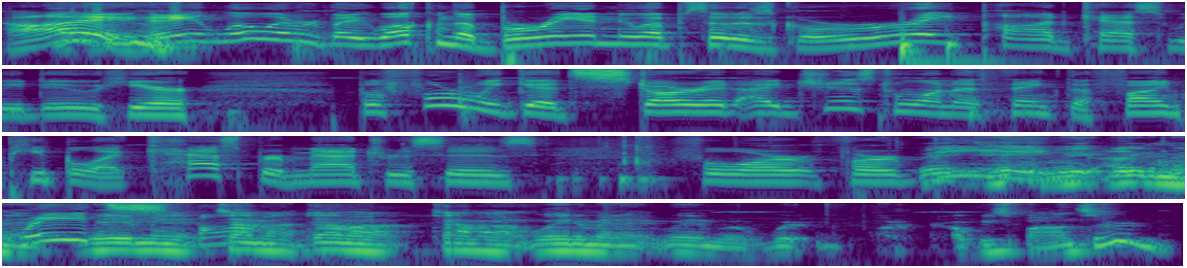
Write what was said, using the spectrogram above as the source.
Hi, hey, hello, everybody. Welcome to a brand new episode of this great podcast we do here. Before we get started, I just want to thank the fine people at Casper Mattresses for for Wait, being hey, wait, wait a a minute. great Wait a minute. Time out. Time out. Time out. Wait a minute. Wait a minute. Wait, are we sponsored?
